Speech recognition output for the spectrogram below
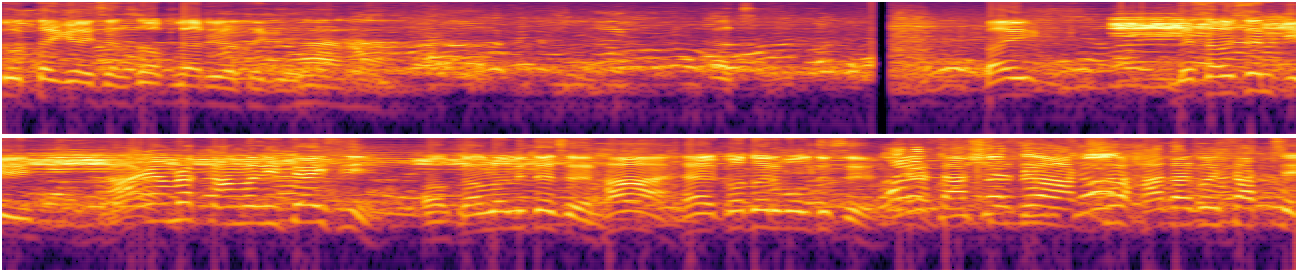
দূর থেকে আইছেন চকলারিয়া থেকে। আচ্ছা। ভাই বেচা হয়েছেন কি? আরে আমরা কামলা নিতে আইছি। ও, কামলা নিতেছেন হ্যাঁ। হ্যাঁ কত করে বলতেছে? চারশো আটশো হাজার করে চাচ্ছে।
